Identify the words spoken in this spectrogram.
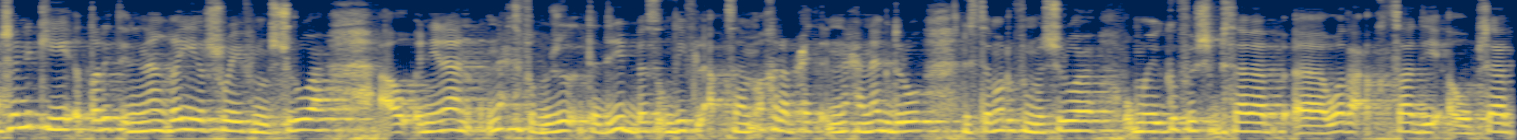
عشان هيك اضطريت اننا نغير شوية في المشروع أو اننا نحتفظ بجزء التدريب بس نضيف لأقسام أخرى بحيث إن إحنا نقدروا نستمروا في المشروع وما يوقفش بسبب وضع اقتصادي أو بسبب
